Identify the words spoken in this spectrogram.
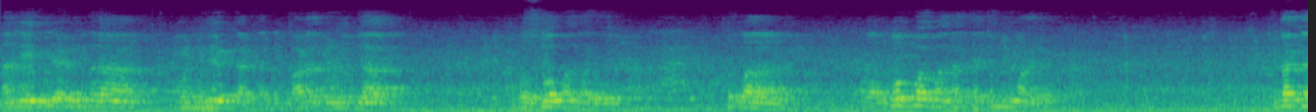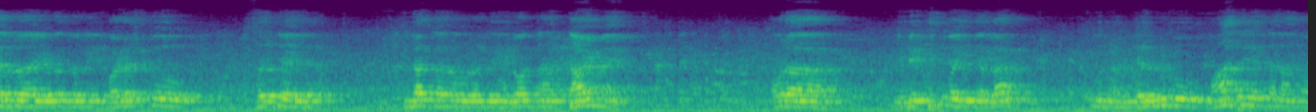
ನನಗೆ ಇಲ್ಲಿ ಹಳ್ಳಿ ಥರ ಅವ್ರು ಹಿಂದೆ ಹೇಳ್ತಾ ಇರ್ತಾರೆ. ನೀನು ಭಾಳ ದುಡಿದ್ಯಾ ಸ್ವಲ್ಪ ಸ್ಲೋ ಮಾತಾಡು ಸ್ವಲ್ಪ ಕೋಪವಾಗಿ ಮಾತಾಡ್ತಾರೆ, ಕಮ್ಮಿ ಮಾಡಿ ಸುಧಾಕರ್ ಹೇಳೋದ್ರಲ್ಲಿ ಬಹಳಷ್ಟು ಸತ್ಯ ಇದೆ. ಸುಧಾಕರ್ ಅವರಲ್ಲಿ ಇರುವಂತಹ ತಾಳ್ಮೆ ಅವರ ವ್ಯಕ್ತಿತ್ವ ಇದೆಯಲ್ಲ ಇದು ನಮಗೆಲ್ರಿಗೂ ಮಾದರಿ ಅಂತ ನಾನು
